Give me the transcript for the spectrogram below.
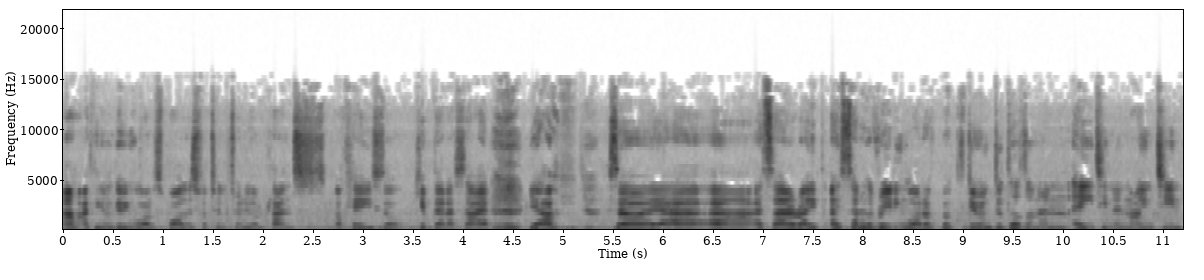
Uh, I think I'm giving a lot of spoilers for 2021 plans. Okay, so keep that aside. Yeah. So yeah, uh, I started write. I started reading a lot of books during 2018 and 19.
